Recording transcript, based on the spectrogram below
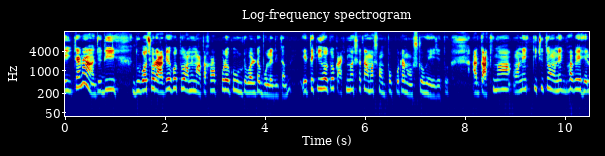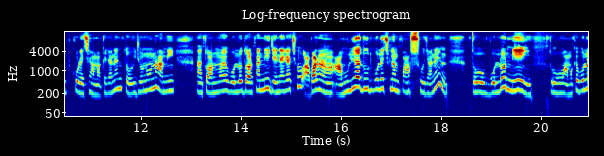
এইটা না যদি দু বছর আগে হতো, আমি মাথা খারাপ করে ওকে উল্টোপাল্টা বলে দিতাম। এতে কি হতো, কাকিমার সাথে আমার সম্পর্কটা নষ্ট হয়ে যেত। আর কাকিমা অনেক কিছুতে অনেকভাবে হেল্প করেছে আমাকে, জানেন তো? ওই জন্য না আমি তন্ময় বলল, দরকার নেই, জেনে গেছো? আবার আমুলিয়া দুধ বলেছিলাম পাঁচশো, জানেন? তো বলল, নেই। তো আমাকে বলল,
